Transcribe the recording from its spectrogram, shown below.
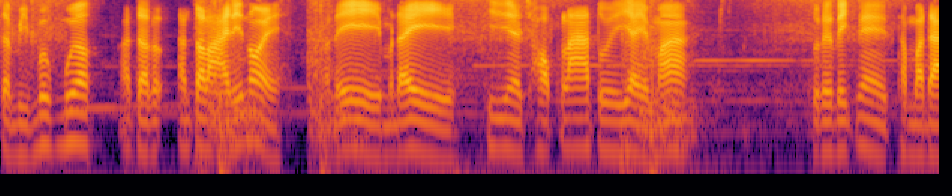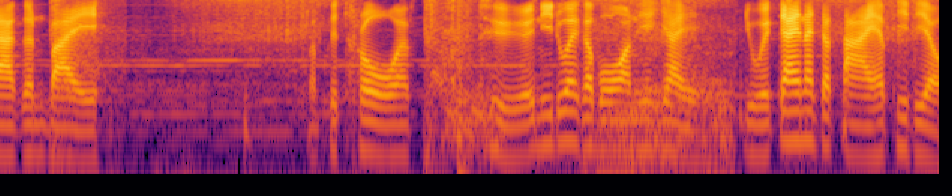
จะมีเมือกเมือกอาจจะอันตรายนิดหน่อย มาดิมาได้ที่เนี่ยชอบล่าตัวใหญ่มาก ตัวเล็กๆเนี่ยธรรมดาเกินไป มันคือโทรครับ ถืออันนี้ด้วยกระบองใหญ่ๆ อยู่ใกล้ๆน่าจะตายครับทีเดียว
